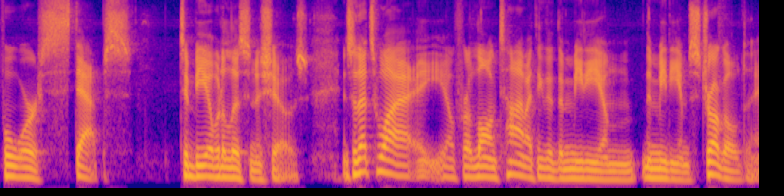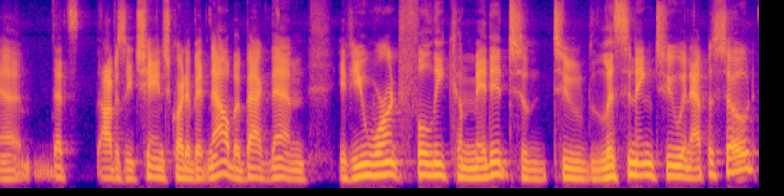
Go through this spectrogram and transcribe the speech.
four steps to be able to listen to shows. And so that's why you know for a long time I think that the medium the medium struggled. And that's obviously changed quite a bit now, but back then if you weren't fully committed to to listening to an episode,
